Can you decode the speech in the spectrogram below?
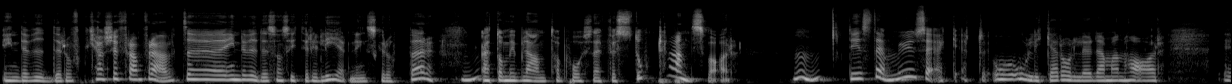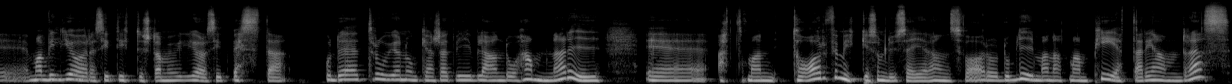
individer och kanske framförallt eh, individer som sitter i ledningsgrupper. Att de ibland tar på sig för stort ansvar. Mm, det stämmer ju säkert. Och olika roller där man har... Eh, man vill göra sitt yttersta, man vill göra sitt bästa. Och där tror jag nog kanske att vi ibland då hamnar i eh, att man tar för mycket, som du säger, ansvar. Och då blir man att man petar i andras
